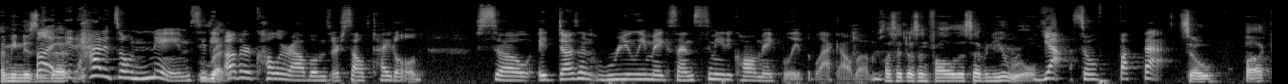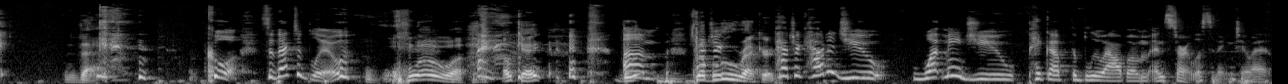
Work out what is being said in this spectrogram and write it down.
I mean, isn't But that it had its own name. See, Right. the other color albums are self-titled. So it doesn't really make sense to me to call Make Believe the Black Album. plus it doesn't follow the seven year rule? Yeah, so fuck that. So fuck that. Cool. So back to Blue. Whoa. Okay. Um, the Patrick, Blue record. Patrick, how did you? What made you pick up the Blue album and start listening to it?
